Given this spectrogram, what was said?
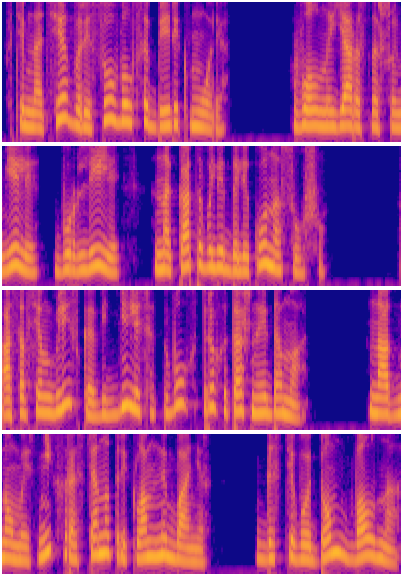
В темноте вырисовывался берег моря. Волны яростно шумели, бурлили, накатывали далеко на сушу. А совсем близко виднелись двух-трехэтажные дома. На одном из них растянут рекламный баннер «Гостевой дом «Волна».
